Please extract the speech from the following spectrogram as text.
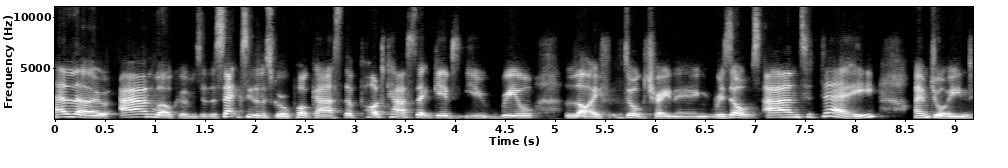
Hello and welcome to the Sexier Than a Squirrel podcast, the podcast that gives you real life dog training results. And today I'm joined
